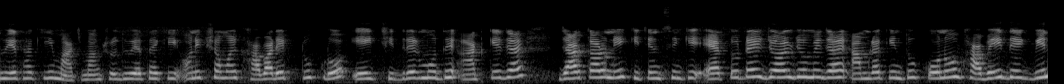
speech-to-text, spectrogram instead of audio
ধুয়ে থাকি, মাছ মাংস ধুয়ে থাকি। অনেক সময় খাবারের টুকরো এই ছিদ্রের মধ্যে আটকে যায়, যার কারণে কিচেন সিঙ্কে এতটাই জল জমে যায়, আমরা কিন্তু কোনোভাবেই দেখবেন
